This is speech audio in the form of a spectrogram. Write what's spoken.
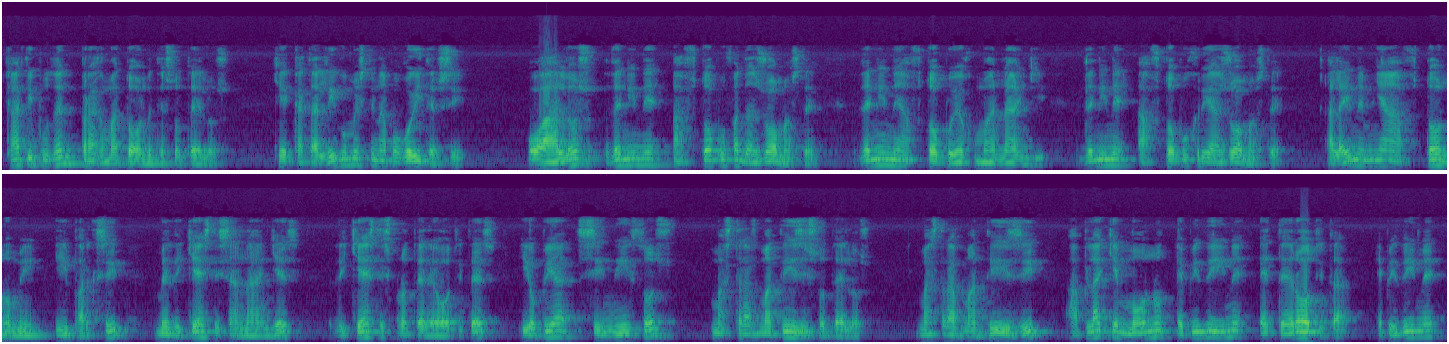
κάτι που δεν πραγματώνεται στο τέλος και καταλήγουμε στην απογοήτευση. Ο άλλος δεν είναι αυτό που φανταζόμαστε, δεν είναι αυτό που έχουμε ανάγκη, δεν είναι αυτό που χρειαζόμαστε, αλλά είναι μια αυτόνομη ύπαρξη με δικές της ανάγκες, δικές της προτεραιότητες, η οποία συνήθως μας τραυματίζει στο τέλος. Μας τραυματίζει απλά και μόνο επειδή είναι ετερότητα, επειδή είναι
